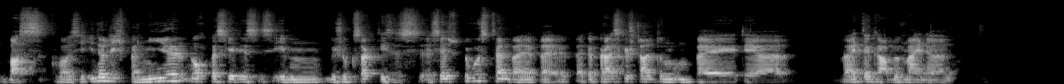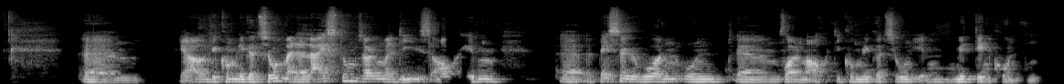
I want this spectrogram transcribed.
was quasi innerlich bei mir noch passiert ist, ist eben, wie schon gesagt, dieses Selbstbewusstsein bei, bei, bei der Preisgestaltung und bei der Weitergabe meiner ähm, ja und die Kommunikation meiner Leistung, sagen wir mal, die ist auch eben äh, besser geworden und ähm, vor allem auch die Kommunikation eben mit den Kunden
